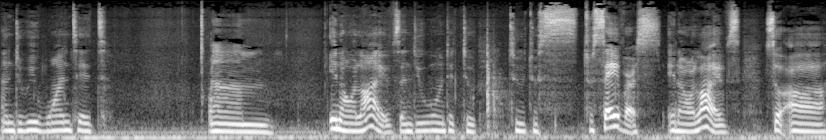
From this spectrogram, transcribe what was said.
and do we want it? Um, in our lives and do we want it to to to to save us in our lives so uh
